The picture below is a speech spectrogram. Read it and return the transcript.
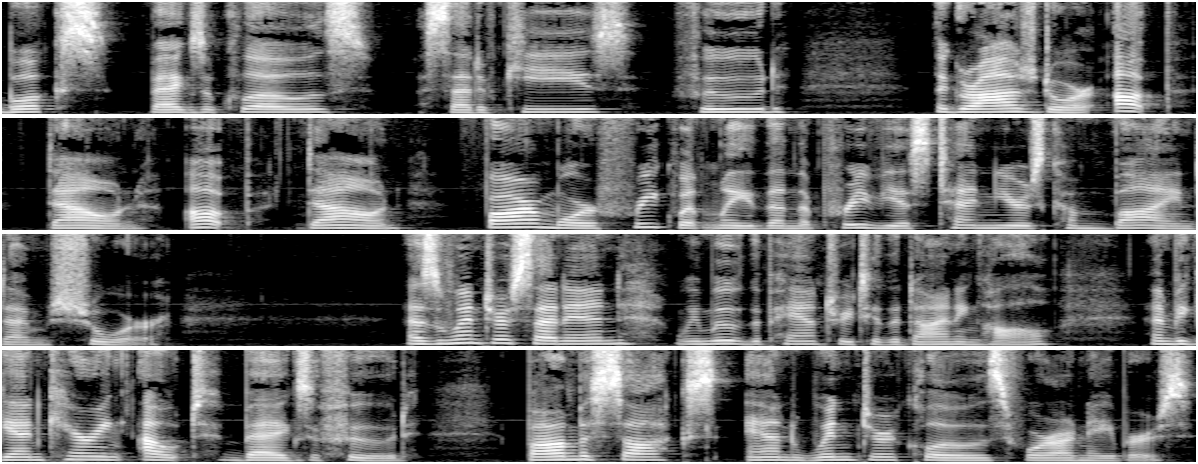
Books, bags of clothes, a set of keys, food, the garage door up, down, up, down, far more frequently than the previous 10 years combined, I'm sure. As winter set in, we moved the pantry to the dining hall and began carrying out bags of food, Bombas socks, and winter clothes for our neighbors.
